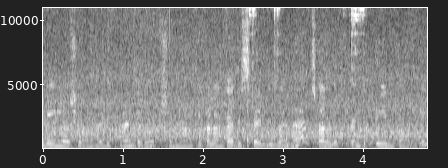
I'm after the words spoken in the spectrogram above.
గ్రీన్లో చూడండి. డిఫరెంట్గా వచ్చింది మనకి కలంకారీ స్టైల్ డిజైన్ చాలా డిఫరెంట్ థీమ్తో ఉంది.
